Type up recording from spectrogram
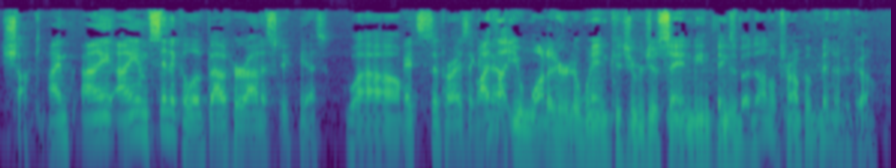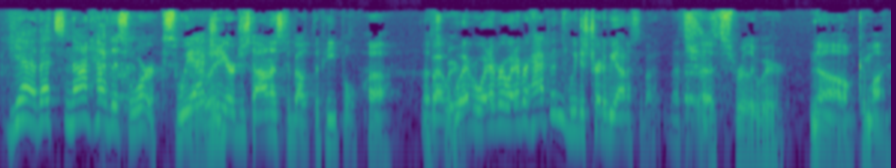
shocking. I'm I, I am cynical about her honesty. Yes, Wow. it's surprising. I know. thought you wanted her to win because you were just saying mean things about Donald Trump a minute ago. Yeah, that's not how this works. We Really? actually are just honest about the people. Huh. That's about weird. whoever, whatever, whatever happens, we just try to be honest about it. That's, uh, That's really weird. No, come on.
